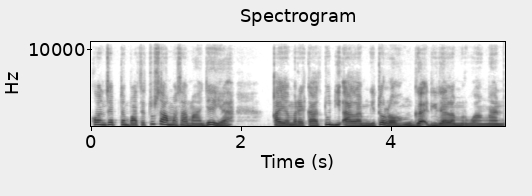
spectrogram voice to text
konsep tempat itu sama-sama aja ya. Kayak mereka tuh di alam gitu loh, nggak di dalam ruangan.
